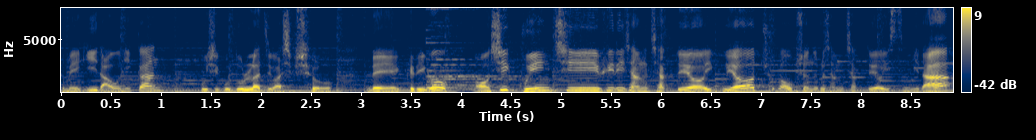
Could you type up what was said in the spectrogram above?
금액이 나오니까 보시고 놀라지 마십시오. 네, 그리고 어, 19인치 휠이 장착되어 있고요. 추가 옵션으로 장착되어 있습니다.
